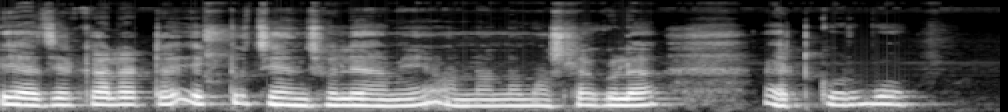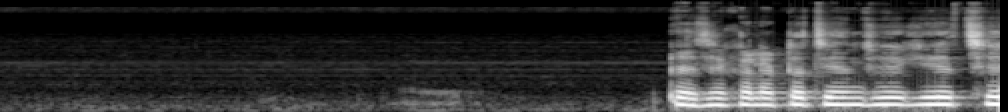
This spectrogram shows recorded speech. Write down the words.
পেঁয়াজের কালারটা একটু চেঞ্জ হলে আমি অন্যান্য মশলাগুলো অ্যাড করব। পেঁয়াজের কালারটা চেঞ্জ হয়ে গিয়েছে,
